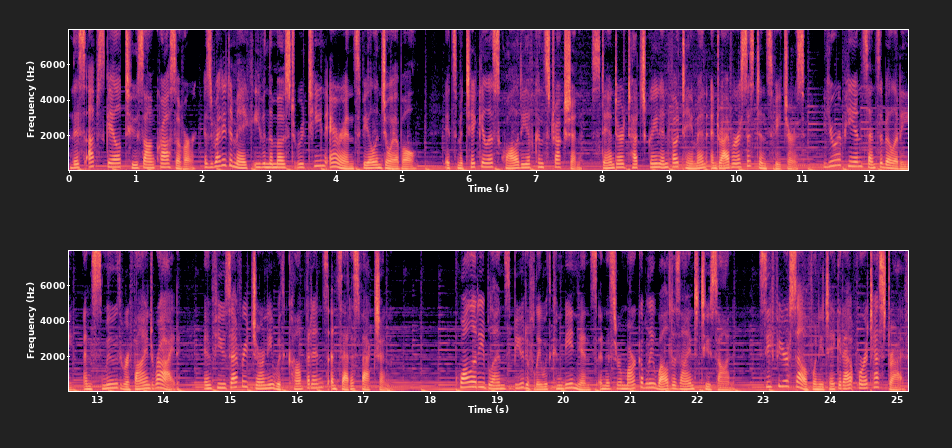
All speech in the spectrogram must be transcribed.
This upscale Tucson crossover is ready to make even the most routine errands feel enjoyable. Its meticulous quality of construction, standard touchscreen infotainment and driver assistance features, European sensibility, and smooth, refined ride infuse every journey with confidence and satisfaction. Quality blends beautifully with convenience in this remarkably well-designed Tucson. See for yourself when you take it out for a test drive.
